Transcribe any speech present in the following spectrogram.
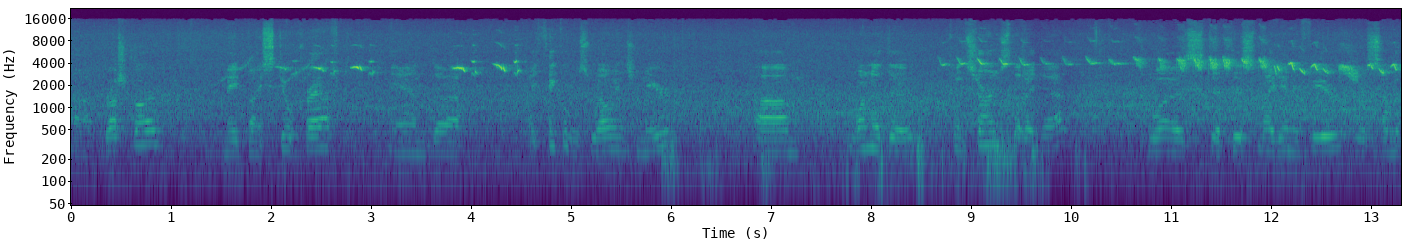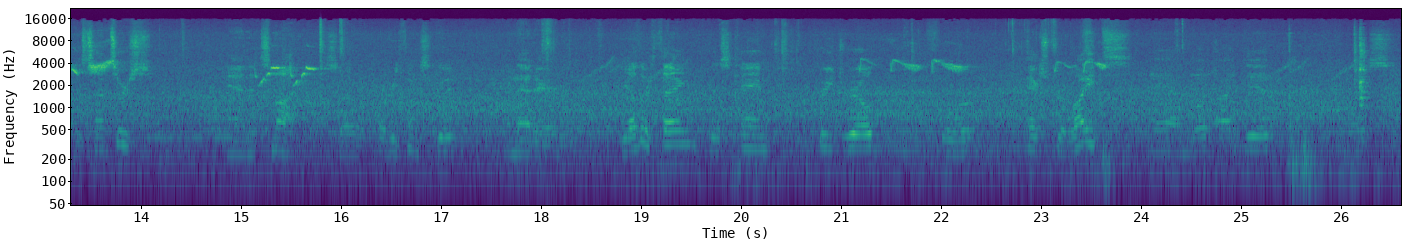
uh, brush guard made by Steelcraft and uh, I think it was well engineered. Um, one of the concerns that I had was that this might interfere with some of the sensors and it's not. So everything's good in that area. The other thing, this came pre-drilled for extra lights and what I did was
